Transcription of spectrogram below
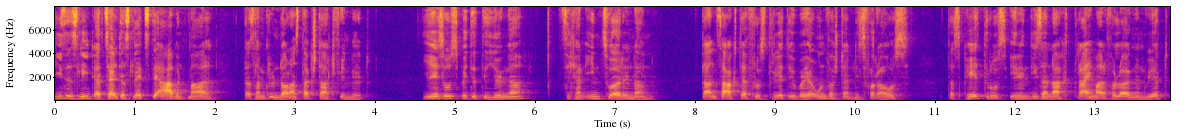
Dieses Lied erzählt das letzte Abendmahl, das am Gründonnerstag stattfindet. Jesus bittet die Jünger, sich an ihn zu erinnern. Dann sagt er frustriert über ihr Unverständnis voraus, dass Petrus ihn in dieser Nacht dreimal verleugnen wird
